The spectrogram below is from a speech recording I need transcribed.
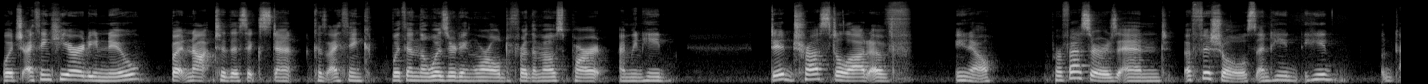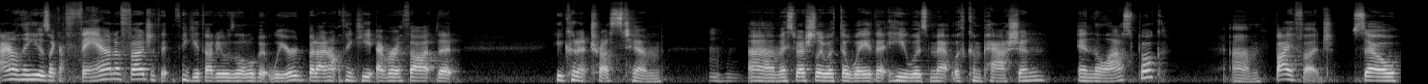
which I think he already knew, but not to this extent. Because I think within the wizarding world, for the most part, I mean, he did trust a lot of, you know, professors and officials. And he, he, I don't think he was like a fan of Fudge. I th- think he thought he was a little bit weird, but I don't think he ever thought that he couldn't trust him, um, especially with the way that he was met with compassion in the last book um, by Fudge. So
